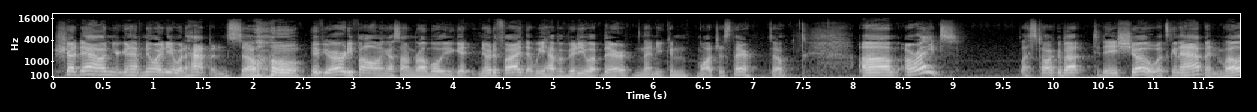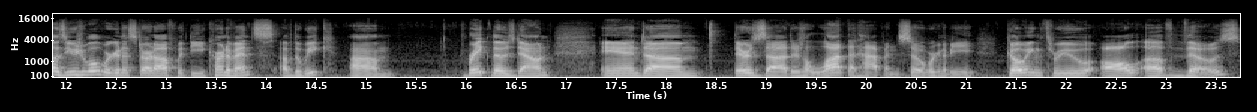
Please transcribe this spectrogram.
shut down, you're gonna have no idea what happens. So if you're already following us on Rumble, you get notified that we have a video up there, and then you can watch us there. So, um, all right, let's talk about today's show. What's gonna happen? Well, as usual, we're gonna start off with the current events of the week, um, break those down, and um, there's uh, there's a lot that happened. So we're gonna be going through all of those.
